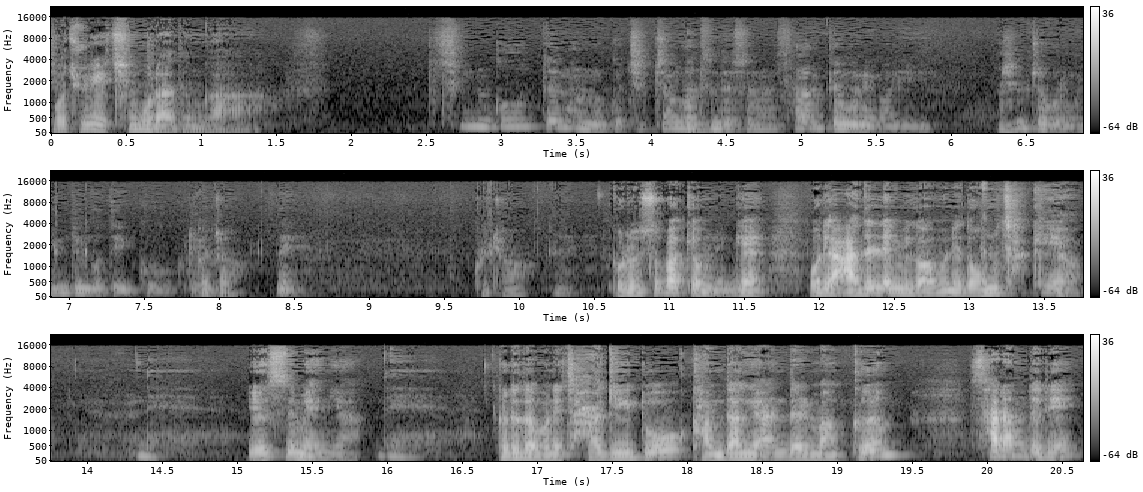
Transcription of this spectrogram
뭐 주위의 친구라든가 친구 때문은 없고 직장 같은 데서는 사람 때문에 많이 심적으로 뭐 힘든 것도 있고 그래요. 그죠? 네. 그죠? 그럴 수밖에 없는 게 우리 아들내미가 어머니 너무 착해요. 네. 예스맨이야. 네. 그러다 보니 자기도 감당이 안 될 만큼 사람들이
